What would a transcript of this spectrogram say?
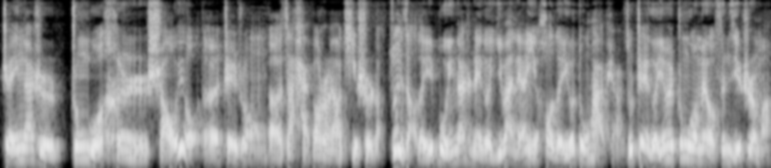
这应该是中国很少有的这种呃，在海报上要提示的。最早的一部应该是那个一万年以后的一个动画片，就这个，因为中国没有分级制嘛，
